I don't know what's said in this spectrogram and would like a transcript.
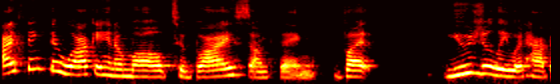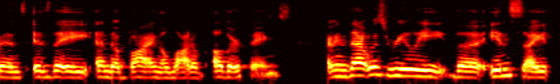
I think they're walking in a mall to buy something, but usually what happens is they end up buying a lot of other things. I mean, that was really the insight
